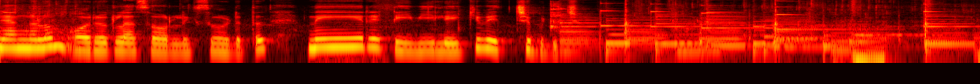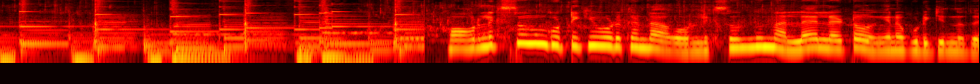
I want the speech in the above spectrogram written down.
ഞങ്ങളും ഓരോ ഗ്ലാസ് ഓർലിക്സും എടുത്ത് നേരെ ടി വിയിലേക്ക് വെച്ച് പിടിച്ചു. ഹോർലിക്സ് ഒന്നും കുട്ടിക്ക് കൊടുക്കണ്ട. ഹോർലിക്സ് ഒന്നും നല്ലതല്ല കേട്ടോ ഇങ്ങനെ കുടിക്കുന്നത്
